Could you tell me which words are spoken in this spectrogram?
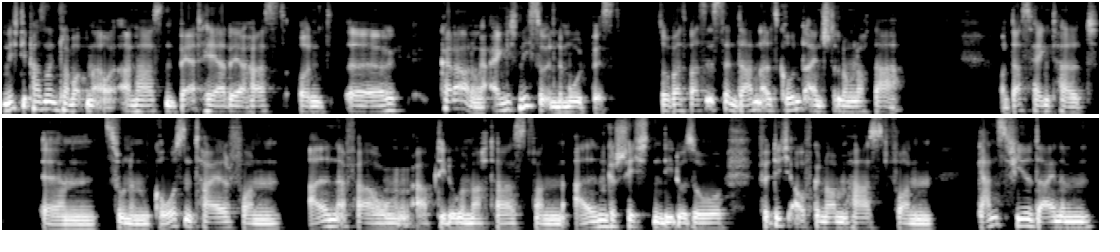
nicht die passenden Klamotten anhast, ein Bad Hair der hast und äh, keine Ahnung, eigentlich nicht so in dem Mut bist. So was, was ist denn dann als Grundeinstellung noch da? Und das hängt halt ähm, zu einem großen Teil von allen Erfahrungen ab, die du gemacht hast, von allen Geschichten, die du so für dich aufgenommen hast, von ganz viel deinem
